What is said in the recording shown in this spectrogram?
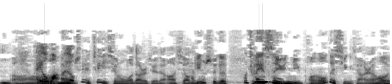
嗯，哦，还有网上有哎这这一形容我倒是觉得啊，小兵是个类似于女朋友的形象，然后呃，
